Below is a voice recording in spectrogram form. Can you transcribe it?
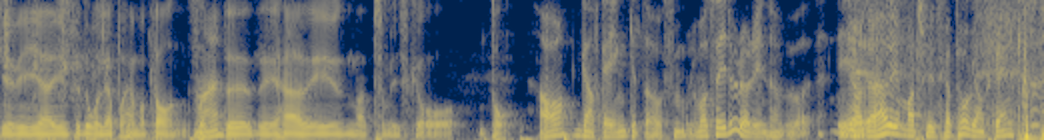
vi är ju inte dåliga på hemmaplan. Så att eh, det här är ju en match som vi ska ta. Ja, ganska enkelt då förmodligen. Vad säger du då Rin? Ja, det här är en match vi ska ta ganska enkelt.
